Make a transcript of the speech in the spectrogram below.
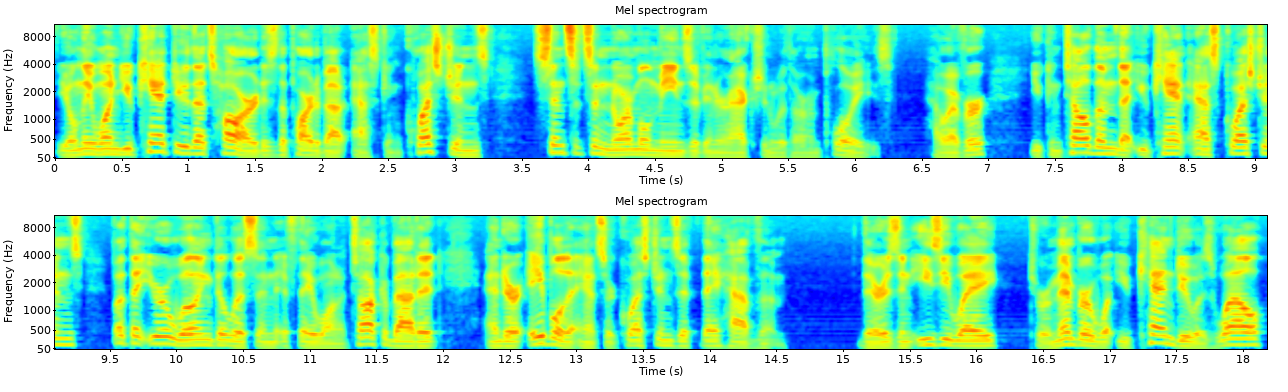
The only one you can't do that's hard is the part about asking questions, since it's a normal means of interaction with our employees. However, you can tell them that you can't ask questions, but that you are willing to listen if they want to talk about it, and are able to answer questions if they have them. There is an easy way to remember what you can do as well.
